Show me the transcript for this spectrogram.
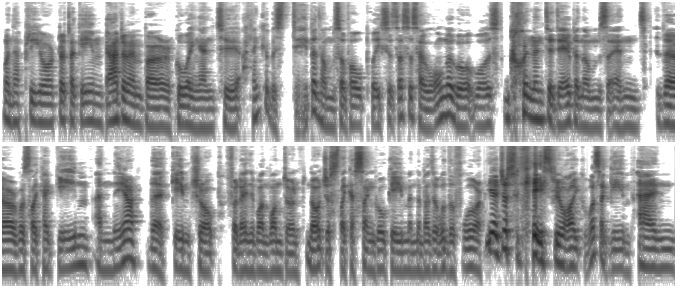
when I pre ordered a game. I remember going into, I think it was Debenhams of all places. This is how long ago it was. Going into Debenhams and there was like a game in there, the game shop for anyone wondering, not just like a single game in the middle of the floor. Yeah, just in case we were like, what's a game? And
